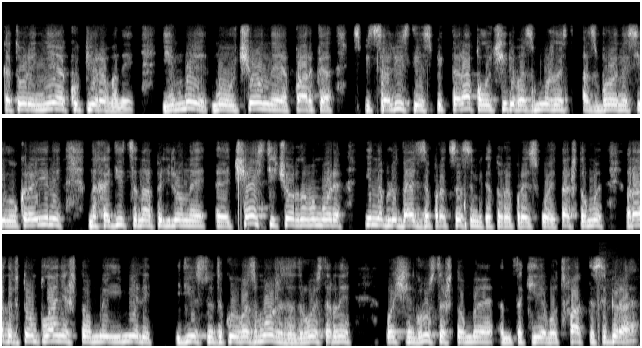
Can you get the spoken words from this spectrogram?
который не оккупированный. И мы, мы ученые парка, специалисты, инспектора, получили возможность от Сбройных сил Украины находиться на определенной э, части Черного моря и наблюдать за процессами, которые происходят. Так что мы рады в том плане, что мы имели единственную такую возможность, а с другой стороны, очень грустно, что мы такие вот факты собираем.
